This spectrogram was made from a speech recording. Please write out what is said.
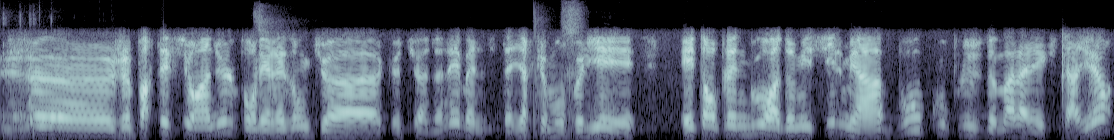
Euh, je, je partais sur un nul pour les raisons que tu as que tu as données, Ben. C'est-à-dire que Montpellier est, est en pleine bourre à domicile, mais a beaucoup plus de mal à l'extérieur,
